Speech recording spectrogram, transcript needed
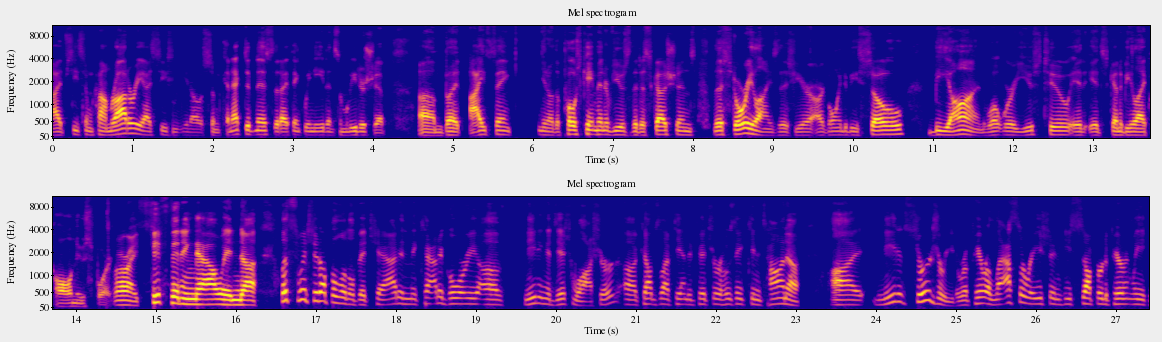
I see some camaraderie. I see some, you know, some connectiveness that I think we need and some leadership. Um, but I think, you know, the post game interviews, the discussions, the storylines this year are going to be so beyond what we're used to. It, it's going to be like all new sport. All right. Fifth inning now. And uh, let's switch it up a little bit, Chad, in the category of needing a dishwasher. Uh, Cubs left handed pitcher Jose Quintana uh, needed surgery to repair a laceration he suffered apparently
